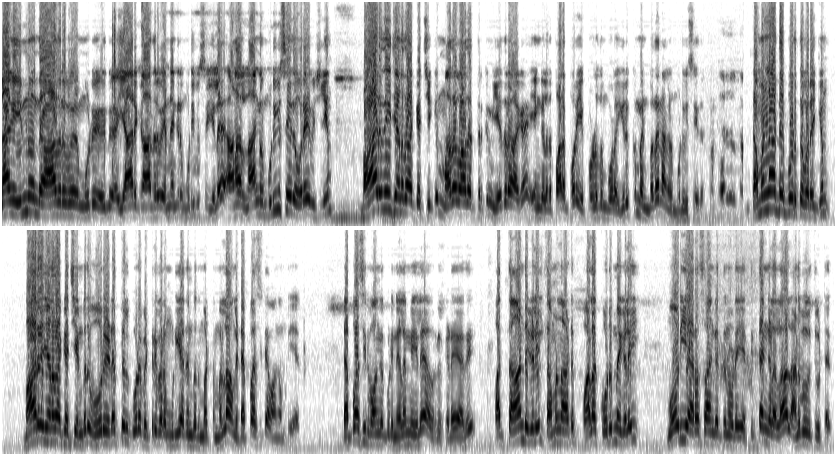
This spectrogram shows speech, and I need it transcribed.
நாங்க இன்னும் இந்த ஆதரவு முடி யாருக்கு ஆதரவு என்னங்கிற முடிவு செய்யல. ஆனால் நாங்கள் முடிவு செய்த ஒரே விஷயம் பாரதிய ஜனதா கட்சிக்கும் மதவாதத்திற்கும் எதிராக எங்களது பரப்புரை எப்பொழுதும் போல இருக்கும் என்பதை நாங்கள் முடிவு செய்திருக்கின்றோம். தமிழ்நாட்டை பொறுத்த வரைக்கும் பாரதிய ஜனதா கட்சி என்பது ஒரு இடத்தில் கூட வெற்றி பெற முடியாது என்பது மட்டுமல்ல அவங்க டெபாசிட்டே வாங்க முடியாது. டெபாசிட் வாங்கக்கூடிய நிலைமையில அவர்கள் கிடையாது. பத்து ஆண்டுகளில் தமிழ்நாடு பல கொடுமைகளை மோடி அரசாங்கத்தினுடைய திட்டங்களால் அனுபவித்து விட்டது.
